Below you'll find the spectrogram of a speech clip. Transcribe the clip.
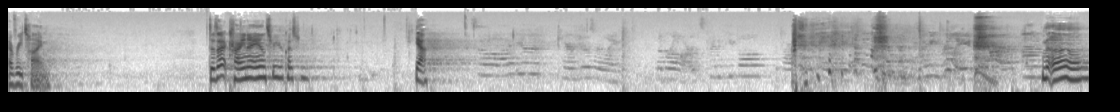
every time. Does that kind of answer your question? Yeah. So a lot of your characters are like liberal arts kind of people. Photographers, like, I mean, really, they are. Um, Nuh-uh.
